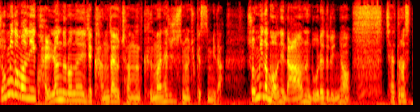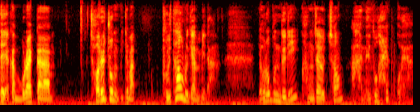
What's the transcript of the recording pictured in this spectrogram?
쇼미더머니 관련으로는 이제 강자 요청은 그만 해주셨으면 좋겠습니다. 쇼미더머니 나오는 노래들은요, 제가 들었을 때 약간 뭐랄까, 저를 좀 이렇게 막 불타오르게 합니다. 여러분들이 강자 요청 안 해도 할 거야.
